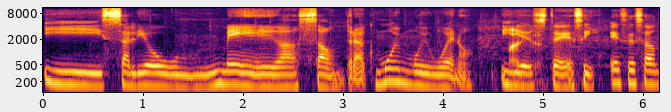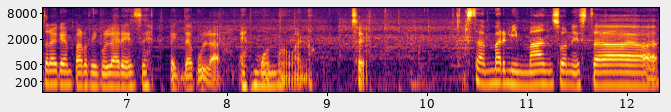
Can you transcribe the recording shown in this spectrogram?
y salió un mega soundtrack muy muy bueno. Y Vaya. este sí, ese soundtrack en particular es espectacular, es muy muy bueno. Sí. Está Marilyn Manson, está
